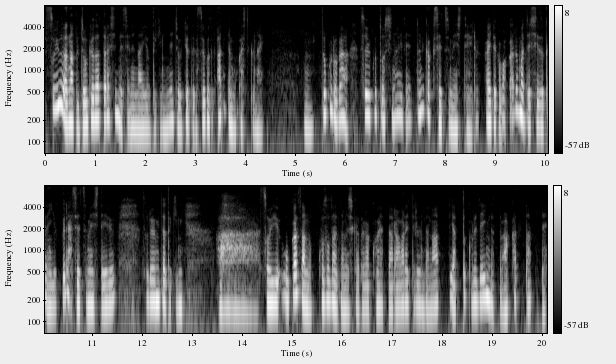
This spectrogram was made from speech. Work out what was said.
そういうようななんか状況だったらしいんですよね。内容的にね。状況というかそういうことがあってもおかしくない。うん、ところがそういうことをしないでとにかく説明している。相手が分かるまで静かにゆっくり説明している。それを見た時にああそういうお母さんの子育ての仕方がこうやって現れてるんだなってやっとこれでいいんだって分かったって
